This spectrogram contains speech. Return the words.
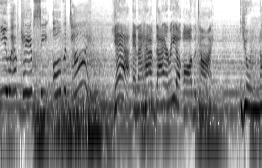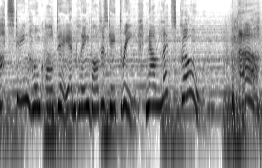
You have KFC all the time. Yeah, and I have diarrhea all the time. You're not staying home all day and playing Baldur's Gate 3. Now let's go! Ugh!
